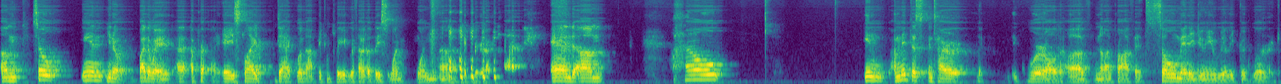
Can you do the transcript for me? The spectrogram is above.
Um, so in, you know, by the way, a, a, slide deck will not be complete without at least one, one uh, picture. and um, how, in amid this entire like, world of nonprofits, so many doing really good work,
